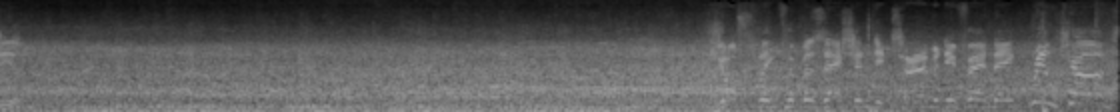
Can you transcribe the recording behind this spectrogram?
Ozil. Jostling for possession, determined defending. Real chance.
